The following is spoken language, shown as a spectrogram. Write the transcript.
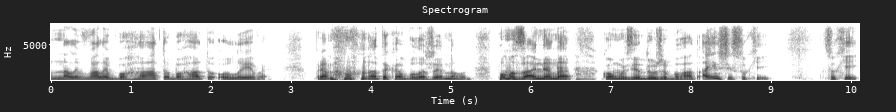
наливали багато-багато оливи. Прямо вона така була жирна, от, помазання на комусь є дуже багато, а інший сухий. Сухий.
